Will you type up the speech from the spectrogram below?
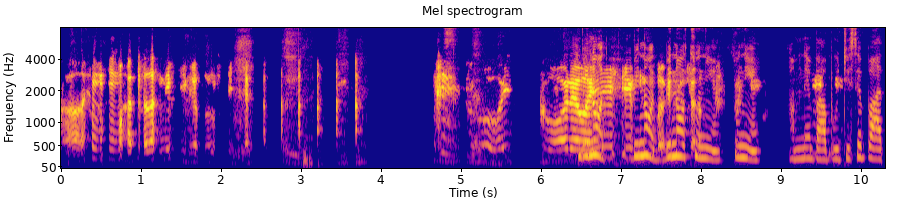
हाँ, माता रानी की कसम। है विनोद विनोद विनोद सुनिए सुनिए। हमने बाबूजी से बात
